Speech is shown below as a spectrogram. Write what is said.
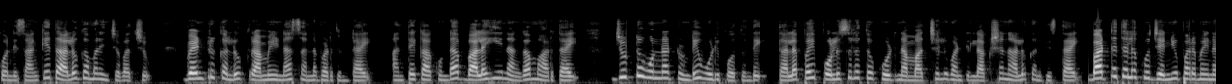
కొన్ని సంకేతాలు గమనించవచ్చు. వెంట్రుకలు క్రమేణా సన్నబడుతుంటాయి. అంతేకాకుండా బలహీనంగా మారుతాయి. జుట్టు ఉన్నట్టుండి ఊడిపోతుంది. తలపై పొలుసులతో కూడిన మచ్చలు వంటి లక్షణాలు కనిపిస్తాయి. బట్టతలకు జన్యుపరమైన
